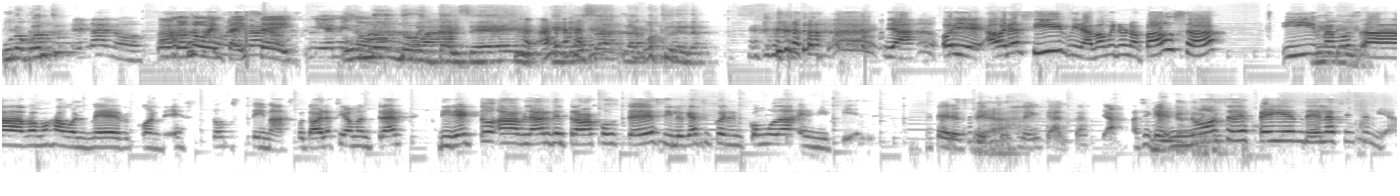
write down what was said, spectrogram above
¿Uno cuánto? Enano. 1.96. Miren mi nombre. 1.96. Qué cosa, la costurera. ya, oye, ahora sí, mira, vamos a ir a una pausa y vamos, A, vamos a volver con estos temas, porque ahora sí vamos a entrar directo a hablar del trabajo de ustedes y lo que hacen con Incómoda en mi piel. Perfecto, me encanta. Así que no se despeguen de la sintonía.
